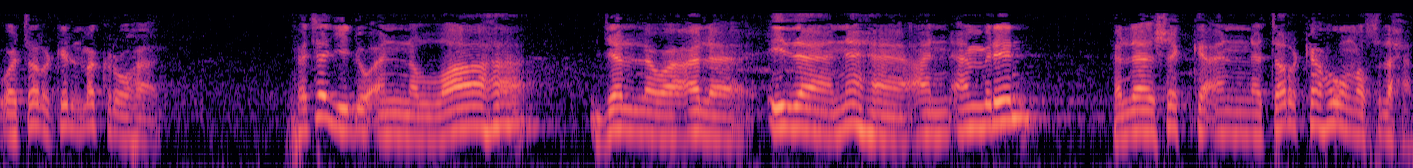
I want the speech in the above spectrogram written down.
وترك المكروهات. فتجد أن الله جل وعلا إذا نهى عن أمر فلا شك أن تركه مصلحة.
